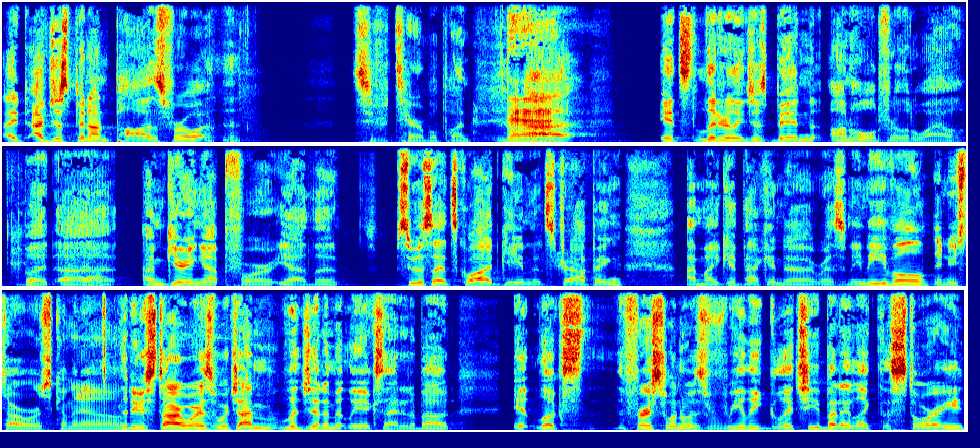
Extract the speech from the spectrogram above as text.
I, I've just been on pause for a while. Super terrible pun. Yeah. Uh, it's literally just been on hold for a little while, but uh, I'm gearing up for yeah the Suicide Squad game that's dropping. I might get back into Resident Evil, The new Star Wars coming out. the new Star Wars, which I'm legitimately excited about. It looks the first one was really glitchy, but I like the story,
